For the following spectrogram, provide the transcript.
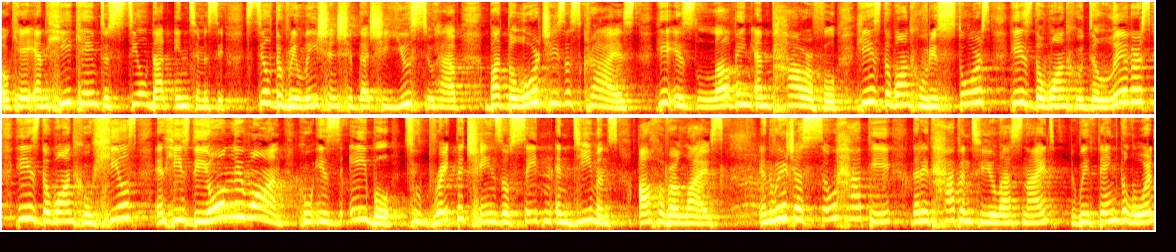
okay? And he came to steal that intimacy, steal the relationship that she used to have. But the Lord Jesus Christ, He is loving and powerful. He is the one who restores, He is the one who delivers, He is the one who heals, and He's the only one who is able to break the chains of Satan and demons off of our lives. And we're just so happy that it happened to you last night. We thank the Lord.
